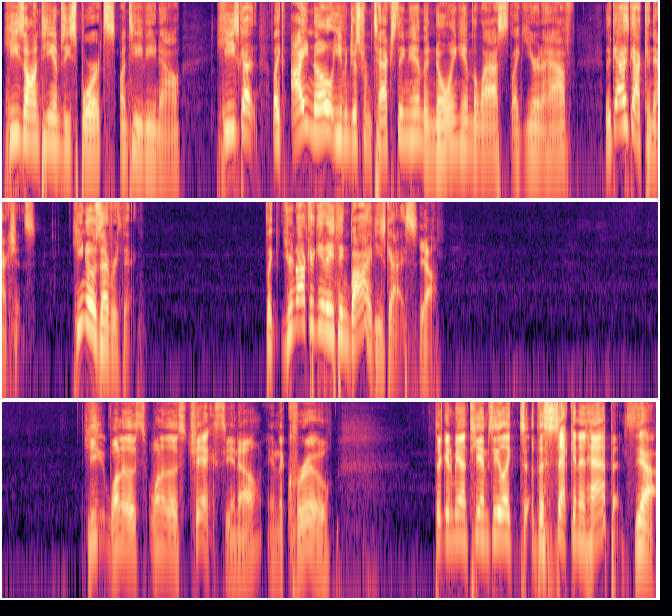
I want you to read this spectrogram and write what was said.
he's on TMZ Sports on TV now. He's got like I know even just from texting him and knowing him the last like year and a half, the guy's got connections. He knows everything. Like you're not gonna get anything by these guys. Yeah. He one of those one of those chicks, you know, in the crew. They're gonna be on TMZ like t- the second it happens. Yeah.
